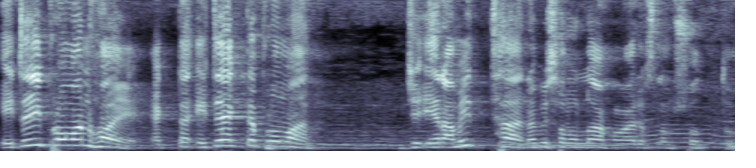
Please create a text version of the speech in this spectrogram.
এটাই প্রমাণ হয়, একটা, এটা একটা প্রমাণ যে এরা মিথ্যা নবী সাল্লাম সত্য।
